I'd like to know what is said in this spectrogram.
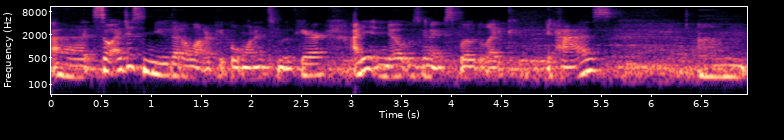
Uh, so I just knew that a lot of people wanted to move here. I didn't know it was going to explode like it has. Um,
